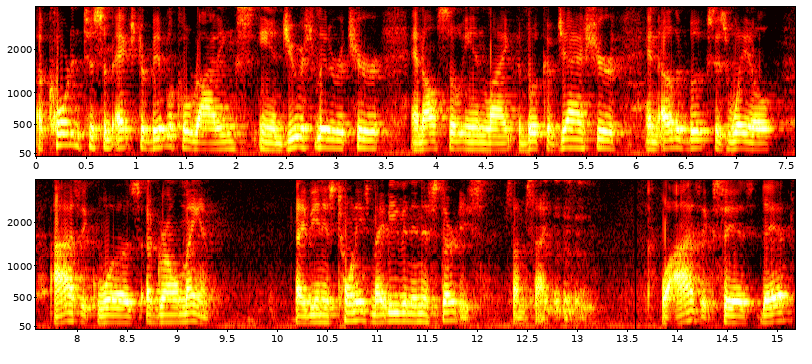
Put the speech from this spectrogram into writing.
according to some extra biblical writings in Jewish literature and also in like the book of Jasher and other books as well, Isaac was a grown man. Maybe in his 20s, maybe even in his 30s, some say. Well, Isaac says, Dad,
